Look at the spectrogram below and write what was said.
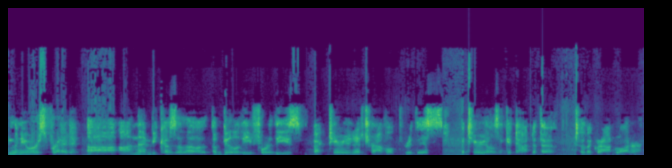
manure spread uh, on them because of the ability for these bacteria to travel through these materials and get down to the to the groundwater.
